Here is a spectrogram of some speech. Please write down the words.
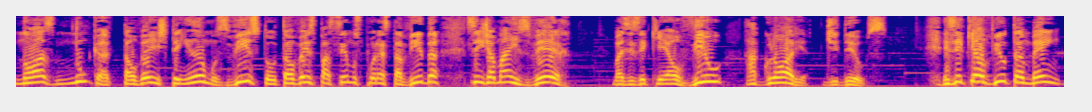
nós nunca talvez tenhamos visto ou talvez passemos por esta vida sem jamais ver. Mas Ezequiel viu a glória de Deus. Ezequiel viu também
